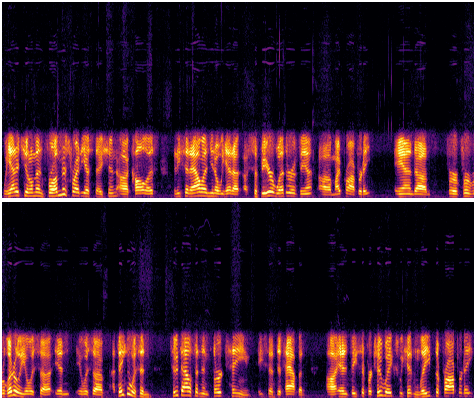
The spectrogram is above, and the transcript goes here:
we had a gentleman from this radio station uh, call us, and he said, "Alan, you know, we had a, a severe weather event, uh, my property, and um, for for literally it was uh, in it was uh, I think it was in 2013. He said this happened." Uh, and he said for two weeks we couldn't leave the property.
